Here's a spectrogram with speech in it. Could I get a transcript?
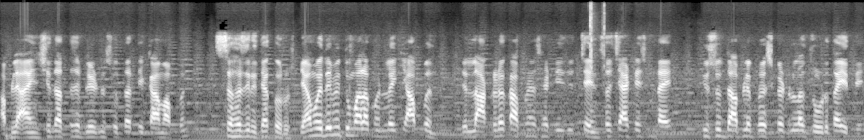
आपल्या ऐंशी दाताच्या ब्लेडने सुद्धा ते काम आपण सहजरित्या करू शकतो. यामध्ये मी तुम्हाला म्हणलं की आपण जे लाकडं कापण्यासाठी जे चेन्सरची अटॅचमेंट आहे ती सुद्धा आपल्या ब्रश कटरला जोडता येते.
